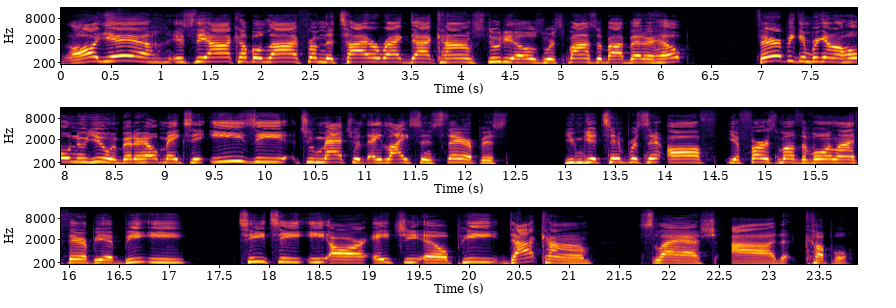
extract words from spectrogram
Oh, yeah. It's the Odd Couple live from the TireRack.com studios. We're sponsored by BetterHelp. Therapy can bring out a whole new you, and BetterHelp makes it easy to match with a licensed therapist. You can get 10% off your first month of online therapy at B-E-T-T-E-R-H-E-L-P dot com slash odd couple.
